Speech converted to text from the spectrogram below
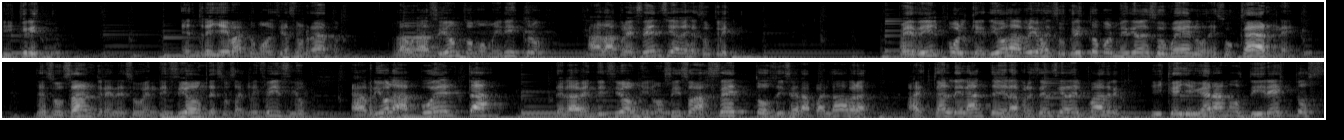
y Cristo. Entre llevar, como decía hace un rato, la oración como ministro a la presencia de Jesucristo. Pedir porque Dios abrió a Jesucristo por medio de su velo, de su carne, de su sangre, de su bendición, de su sacrificio abrió la puerta de la bendición y nos hizo aceptos, dice la palabra, a estar delante de la presencia del Padre y que llegáramos directos,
